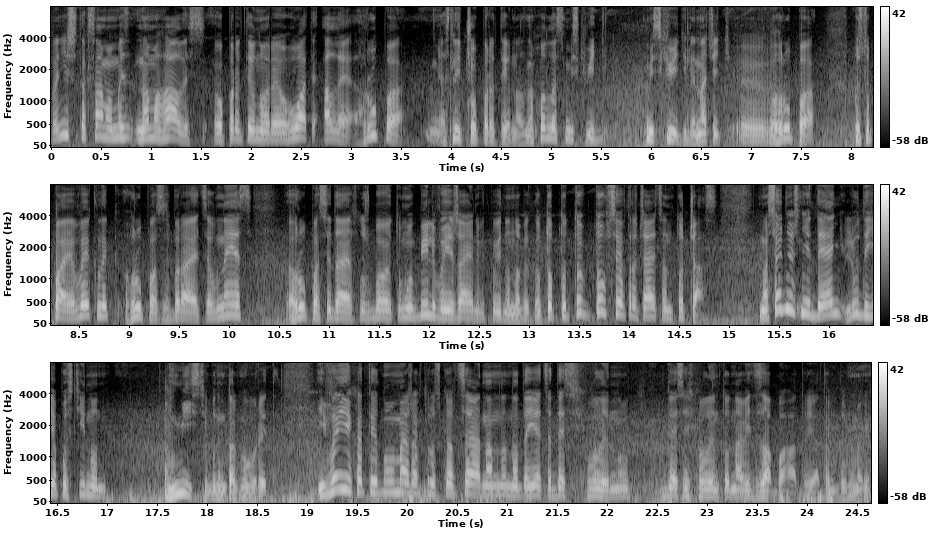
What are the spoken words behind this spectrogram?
Раніше так само ми намагались оперативно реагувати, але група слідчо-оперативна знаходилась в міськвідділі. Міськвідділі, значить, е, група поступає виклик, група збирається вниз, група сідає в службовий автомобіль, виїжджає відповідно на виклик. Тобто то, то все втрачається на той час. На сьогоднішній день люди є постійно в місті, будемо так говорити. І виїхати ну, в межах Трускавця нам надається 10 хвилин. Ну, 10 хвилин то навіть забагато, я так думаю.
